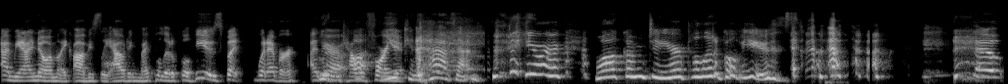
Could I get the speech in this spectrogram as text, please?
i mean i know i'm like obviously outing my political views but whatever. I live You're, in uh, california. you can have them. You're welcome to your political views. So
